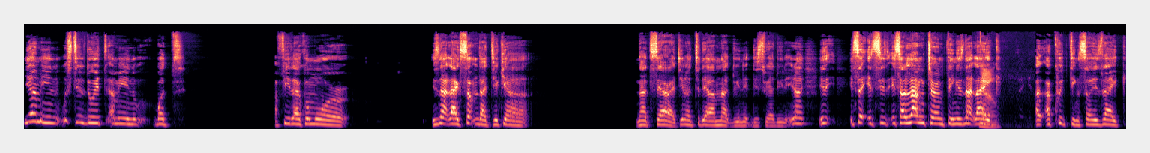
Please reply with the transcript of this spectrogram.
yeah. I mean, we still do it. I mean, but I feel like we're more. It's not like something that you can not say, all right, you know, today I'm not doing it this way, I'm doing it. You know, it, it's a it's it's a long term thing. It's not like a, a quick thing. So it's like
